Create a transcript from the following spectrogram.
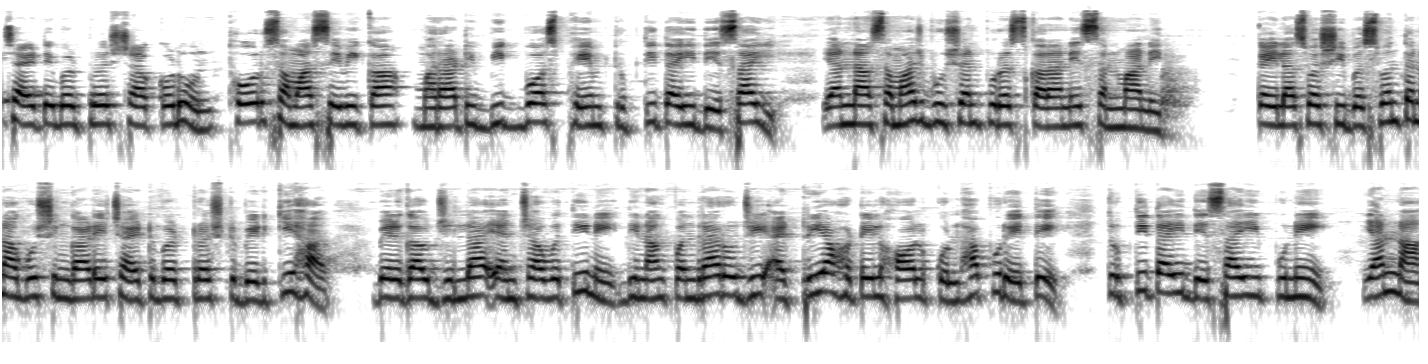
चॅरिटेबल ट्रस्टच्याकडून थोर समाजसेविका मराठी बिग बॉस फेम तृप्तीताई देसाई यांना समाजभूषण पुरस्काराने सन्मानित. कैलासवाशी बसवंत नागू शिंगाडे चॅरिटेबल ट्रस्ट बेडकीहार बेळगाव जिल्हा यांच्या वतीने दिनांक पंधरा रोजी ॲट्रिया हॉटेल हॉल कोल्हापूर येथे तृप्तीताई देसाई पुणे यांना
